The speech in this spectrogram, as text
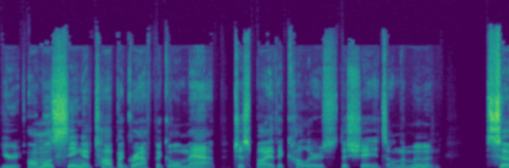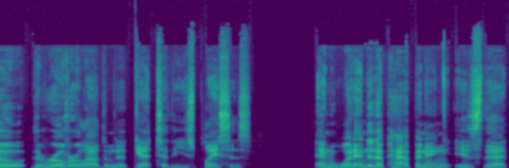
you're almost seeing a topographical map just by the colors, the shades on the moon. So the rover allowed them to get to these places. And what ended up happening is that,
